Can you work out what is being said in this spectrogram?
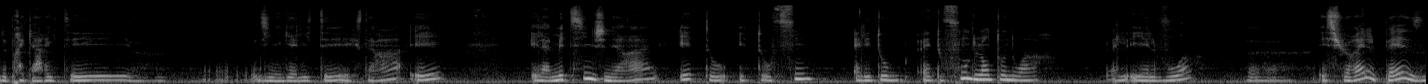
de précarité, euh, euh, d'inégalité, etc. Et, et la médecine générale est au, est au fond, elle est au, est au fond de l'entonnoir. et elle voit, et sur elle pèse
